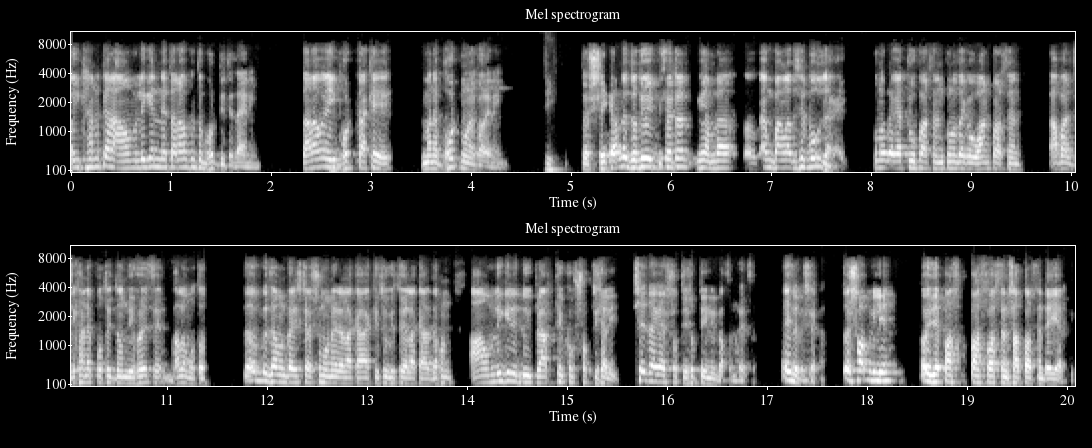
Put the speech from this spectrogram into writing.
ওইখানকার আওয়ামী লীগের নেতারাও কিন্তু ভোট দিতে দেয়নি। তারাও এই ভোটটাকে মানে ভোট মনে করেনি। তো সেই কারণে যদিও এই বিষয়টা নিয়ে আমরা বাংলাদেশের বহু জায়গায় কোনো জায়গায় টু পার্সেন্ট কোনো জায়গায় ওয়ান পার্সেন্ট আবার যেখানে প্রতিদ্বন্দ্বী হয়েছে ভালো মতো। যেমন ব্যারিস্টার সুমনের এলাকা কিছু কিছু এলাকা যখন আওয়ামী লীগের দুই প্রার্থী খুব শক্তিশালী সে জায়গায় সত্যি সত্যি নির্বাচন হয়েছে। এই হলো বিষয়টা। তো সব মিলিয়ে ওই যে পাঁচ পাঁচ পার্সেন্ট সাত পার্সেন্ট এই আর কি।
